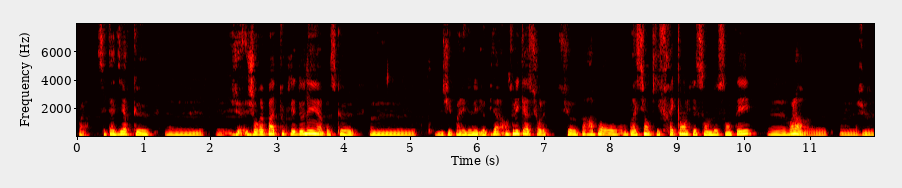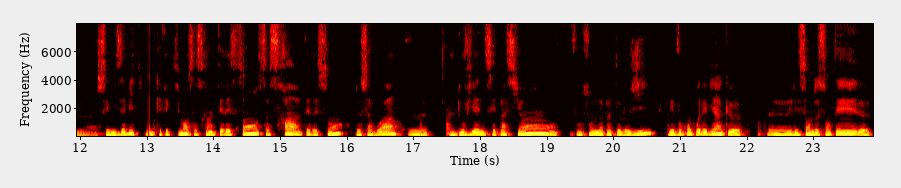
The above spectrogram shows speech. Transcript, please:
Voilà. C'est-à-dire que euh, j'aurais pas toutes les données hein, parce que euh, j'ai pas les données de l'hôpital. En tous les cas, sur, le, sur par rapport aux, aux patients qui fréquentent les centres de santé, euh, voilà, euh, euh, je, on sait où ils habitent. Donc effectivement, ça serait intéressant, ça sera intéressant de savoir euh, d'où viennent ces patients en fonction de la pathologie. Mais vous comprenez bien que euh, les centres de santé euh,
